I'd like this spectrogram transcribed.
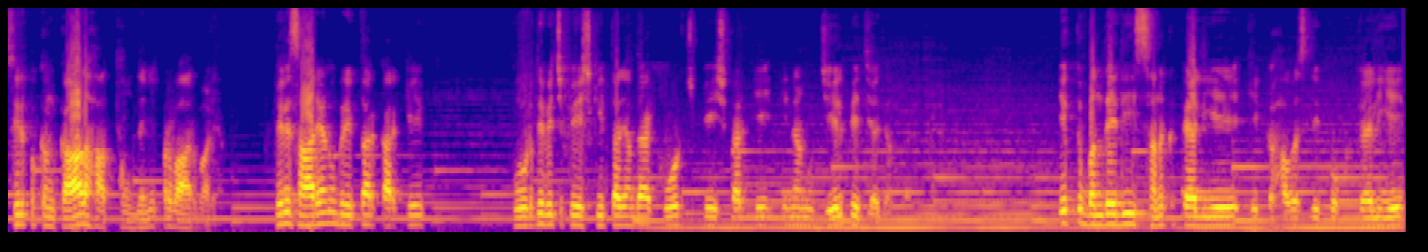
ਸਿਰਫ ਕੰਕਾਲ ਹੱਥ ਆਉਂਦੇ ਨੇ ਪਰਿਵਾਰ ਵਾਲਿਆਂ ਫਿਰ ਸਾਰਿਆਂ ਨੂੰ ਗ੍ਰਿਫਤਾਰ ਕਰਕੇ ਕੋਰਟ ਦੇ ਵਿੱਚ ਪੇਸ਼ ਕੀਤਾ ਜਾਂਦਾ ਹੈ। ਕੋਰਟ 'ਚ ਪੇਸ਼ ਕਰਕੇ ਇਹਨਾਂ ਨੂੰ ਜੇਲ੍ਹ ਭੇਜਿਆ ਜਾਂਦਾ ਹੈ। ਇੱਕ ਬੰਦੇ ਦੀ ਸਨਕ ਕਹਿ ਲਈਏ, ਇੱਕ ਹਵਸ ਦੀ ਭੁੱਖ ਕਹਿ ਲਈਏ,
